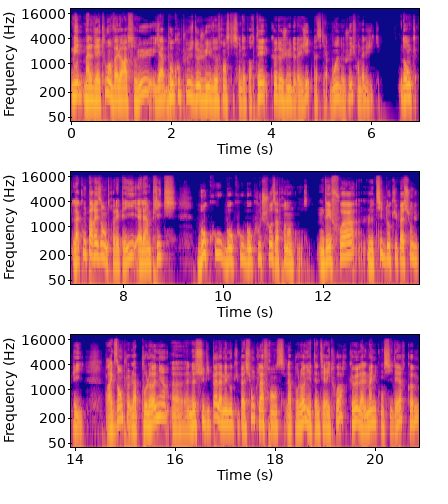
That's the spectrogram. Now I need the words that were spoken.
mais malgré tout, en valeur absolue, il y a beaucoup plus de juifs de France qui sont déportés que de juifs de Belgique, parce qu'il y a moins de juifs en Belgique. Donc la comparaison entre les pays, elle implique beaucoup, beaucoup, beaucoup de choses à prendre en compte des fois le type d'occupation du pays. Par exemple, la Pologne euh, ne subit pas la même occupation que la France. La Pologne est un territoire que l'Allemagne considère comme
